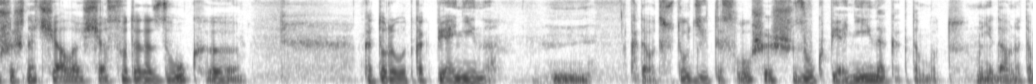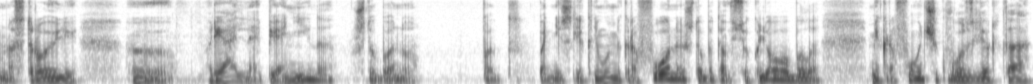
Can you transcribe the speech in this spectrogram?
Слушаешь начало, сейчас вот этот звук, э, который вот как пианино, когда вот в студии ты слушаешь звук пианино, как там вот мы недавно там настроили э, реальное пианино, чтобы оно под, поднесли к нему микрофоны, чтобы там все клево было, микрофончик возле рта,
